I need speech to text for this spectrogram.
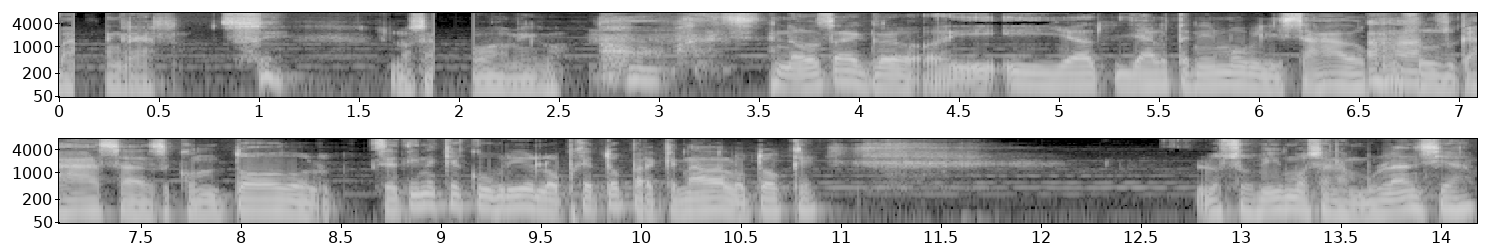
va a sangrar. Sí. No sangró, amigo. No, más. No sangró. Y, y ya, ya, lo tenía inmovilizado con sus gasas, con todo. Se tiene que cubrir el objeto para que nada lo toque. Lo subimos a la ambulancia,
